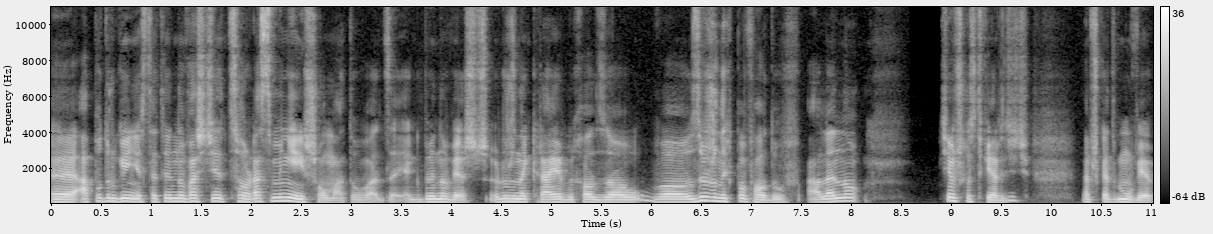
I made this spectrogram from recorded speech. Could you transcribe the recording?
E, A po drugie, niestety, no właśnie coraz mniejszą ma to władzę. Jakby, no wiesz, różne kraje wychodzą, bo z różnych powodów, ale no ciężko stwierdzić. Na przykład mówię,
